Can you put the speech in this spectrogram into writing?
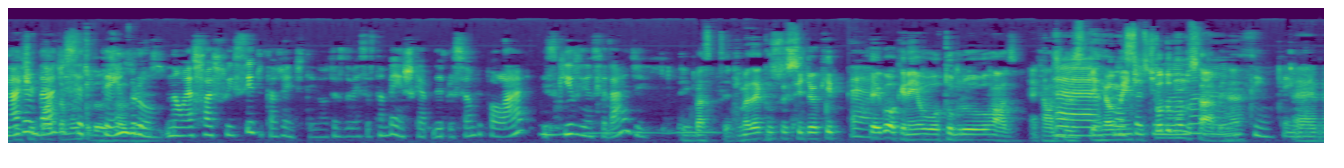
A Na verdade, setembro não é só suicídio, tá, gente? Tem outras doenças também. Acho que é depressão bipolar, esquizo e ansiedade. Tem bastante. Mas é que o suicídio é o que É. pegou, que nem o outubro rosa. É aquelas É, coisas que realmente todo mundo sabe, né? Sim, tem É.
